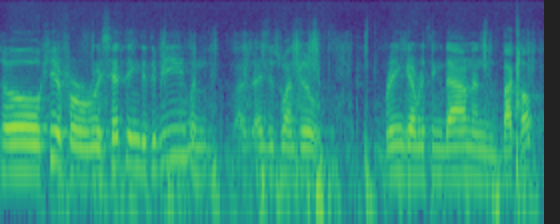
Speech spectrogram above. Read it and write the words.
So here for resetting the DB, when I just want to bring everything down and back up,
